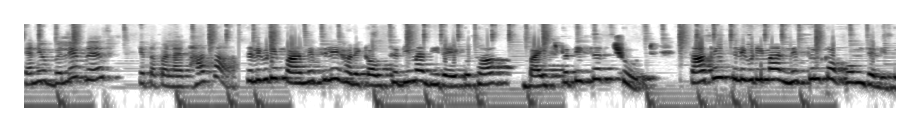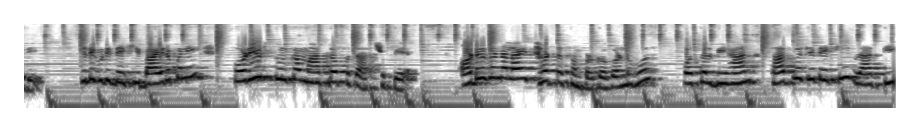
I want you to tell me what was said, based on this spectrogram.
क्यान यु बिलिभ दिस के तपाईँलाई थाहा छ? सिलगढी फार्मेसीले हरेक औषधिमा दिइरहेको छ बाइस प्रतिशत छुट। साथै सिलगढीमा निशुल्क होम डेलिभरी। सिलगढीदेखि बाहिर पनि कोरियर शुल्क मात्र पचास रुपियाँ। अर्डर गर्नलाई झट्ट सम्पर्क गर्नुहोस्। पसल बिहान सात बजेदेखि राति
